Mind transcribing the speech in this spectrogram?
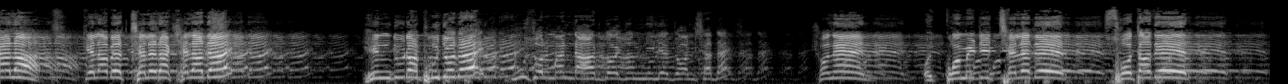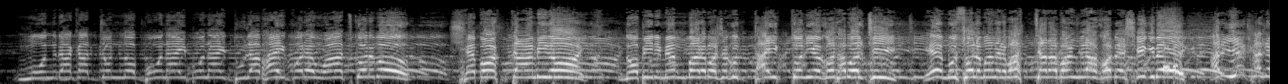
মেলা। ক্লাবের ছেলেরা খেলা দেয়, হিন্দুরা পুজো দেয়, মুসলমানরা আর দশজন মিলে জলসা দেয়। শোনেন, ওই কমিটির ছেলেদের, শ্রোতাদের মন রাখার জন্য বোনাই বোনাই দুলা ভাই করে ওয়াজ করব। সেবকটা আমি নয়, নবীর মেম্বার বসে দায়িত্ব নিয়ে কথা বলছি। এ মুসলমানের বাচ্চারা বাংলা কবে শিখবে? আর এখানে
